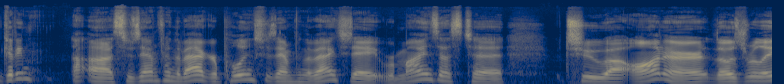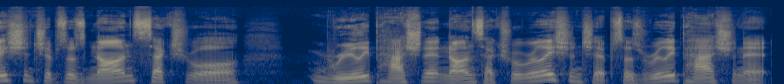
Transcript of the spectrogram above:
getting uh, Suzanne from the bag or pulling Suzanne from the bag today reminds us to to uh, honor those relationships, those non-sexual, really passionate non-sexual relationships, those really passionate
